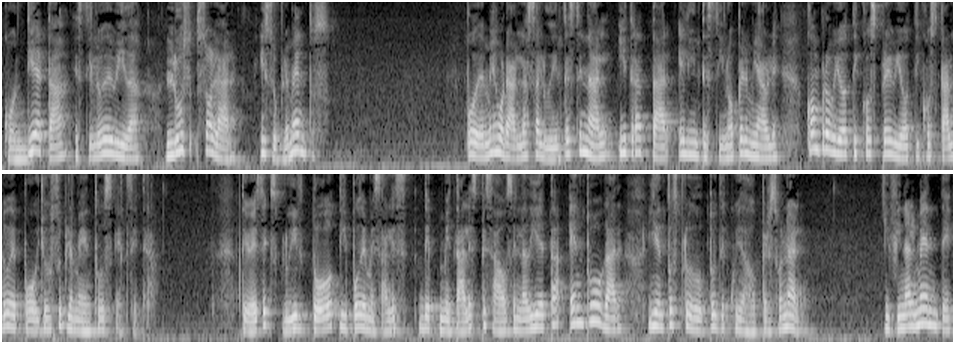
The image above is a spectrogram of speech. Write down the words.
con dieta, estilo de vida, luz solar y suplementos. Puedes mejorar la salud intestinal y tratar el intestino permeable con probióticos, prebióticos, caldo de pollo, suplementos, etc. Debes excluir todo tipo de metales, pesados en la dieta, en tu hogar y en tus productos de cuidado personal. Y finalmente,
